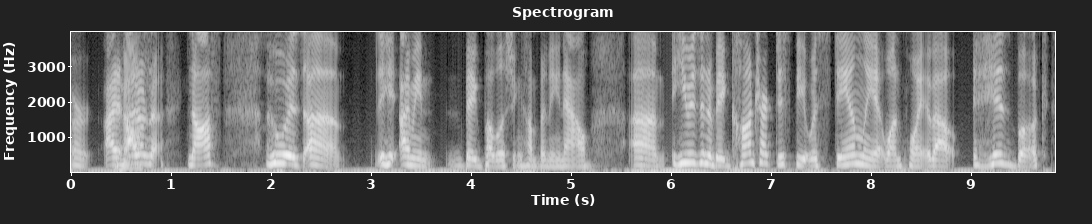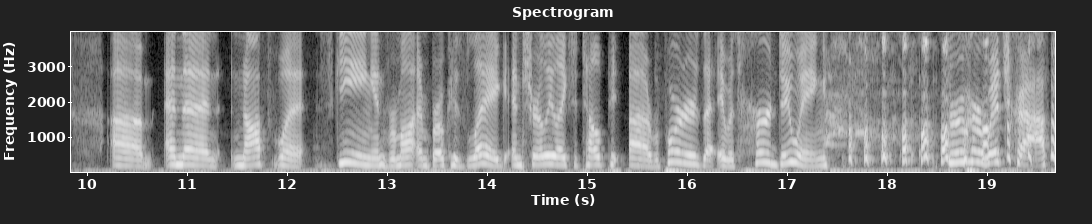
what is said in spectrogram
or I, I don't know Knopf. Who was um. He, I mean, big publishing company now. Um, he was in a big contract dispute with Stanley at one point about his book. Um, and then Knopf went skiing in Vermont and broke his leg. And Shirley liked to tell uh, reporters that it was her doing through her witchcraft,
